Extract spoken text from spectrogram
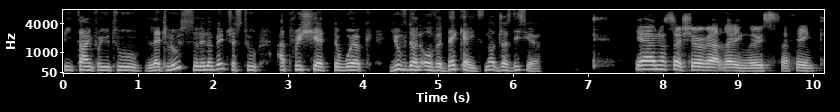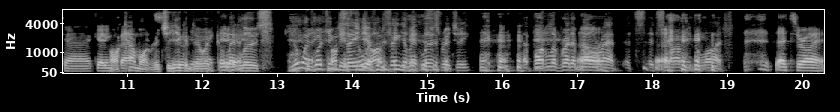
be time for you to let loose a little bit, just to appreciate the work you've done over decades, not just this year? Yeah, I'm not so sure about letting loose. I think uh, getting oh, back. come on, Richie, you can do it. Let loose. No one's watching I've this. seen no you. I've seen you let loose, Richie. that bottle of red at Ballarat. Oh. It's it's scarred me for life. That's right.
